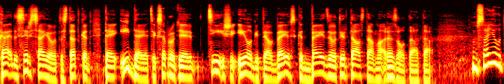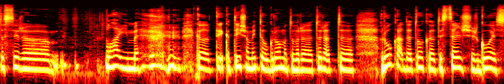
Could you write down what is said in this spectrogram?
kādas ir sajūtas tad, kad te ideja, cik saprotu, ja ir cīši ilgi tev bijusi, kad beidzot ir taustāmā rezultātā. Nu, sajūtas ir uh, laime, ka, ka tiešām itu grāmatu var turēt rūkā, dēļ to, ka tas ceļš ir gojis,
